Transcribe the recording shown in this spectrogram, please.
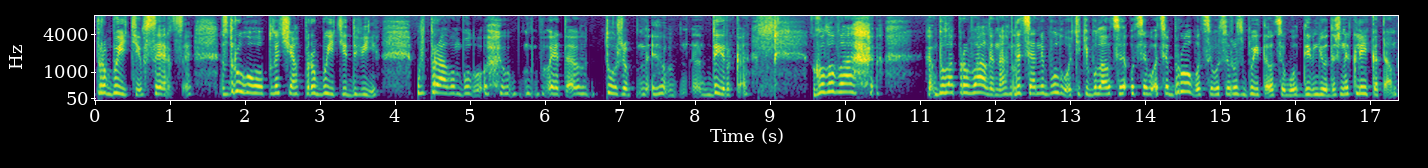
пробиті в серце, з другого плеча пробиті дві. В правому було это, теж е, дирка. Голова була провалена, лиця не було, тільки була оце, оце, оце бров, оце, оце розбита, оце от, де в наклейка там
